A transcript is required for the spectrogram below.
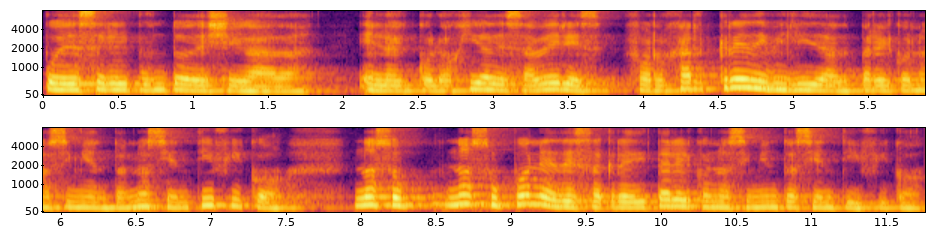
puede ser el punto de llegada. En la ecología de saberes, forjar credibilidad para el conocimiento no científico no, no supone desacreditar el conocimiento científico,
